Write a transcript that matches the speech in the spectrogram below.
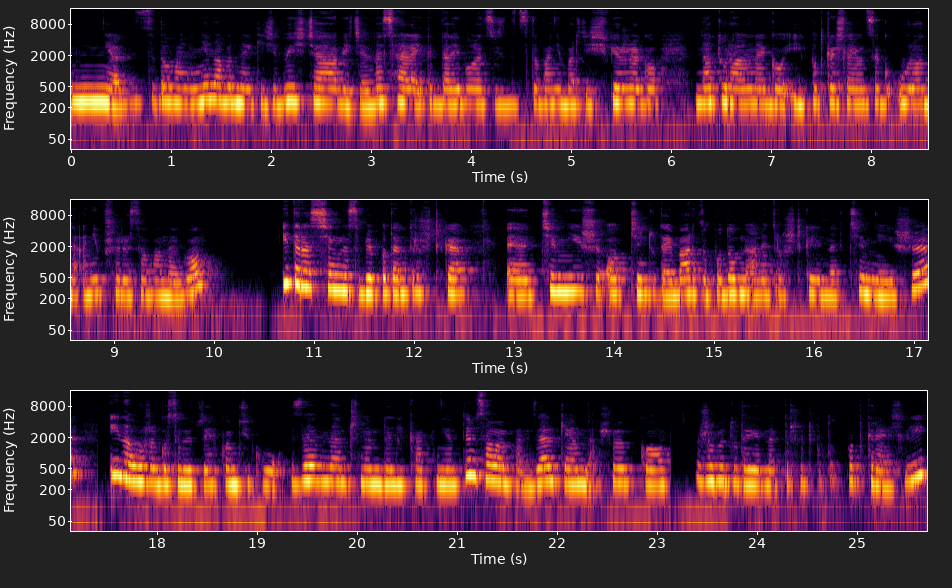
nie, zdecydowanie nie, nawet na jakieś wyjścia, wiecie, wesele i tak dalej. Wolę coś zdecydowanie bardziej świeżego, naturalnego i podkreślającego urodę, a nie przerysowanego. I teraz sięgnę sobie potem troszeczkę e, ciemniejszy odcień, tutaj bardzo podobny, ale troszeczkę jednak ciemniejszy. I nałożę go sobie tutaj w kąciku zewnętrznym delikatnie, tym samym pędzelkiem na szybko, żeby tutaj jednak troszeczkę to podkreślić.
